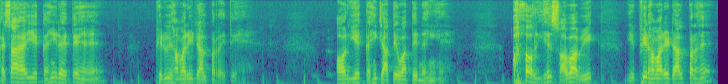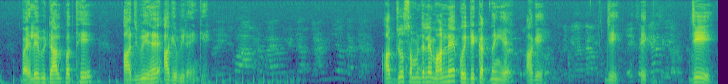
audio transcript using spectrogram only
ऐसा है ये कहीं रहते हैं फिर भी हमारी डाल पर रहते हैं। और ये कहीं जाते वाते नहीं हैं। और ये स्वाभाविक, ये फिर हमारे डाल पर हैं। पहले भी डाल पर थे, आज भी हैं, आगे भी रहेंगे। आप जो समझ लें, मान लें, कोई दिक्कत नहीं है। आगे। जी, एक, जी।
